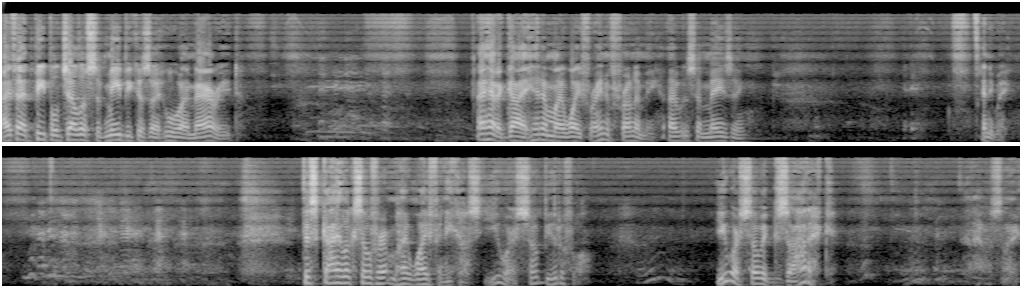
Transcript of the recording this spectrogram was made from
I've had people jealous of me because of who I married. I had a guy hit on my wife right in front of me. I was amazing. Anyway. This guy looks over at my wife and he goes, You are so beautiful. You are so exotic. And I was like,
